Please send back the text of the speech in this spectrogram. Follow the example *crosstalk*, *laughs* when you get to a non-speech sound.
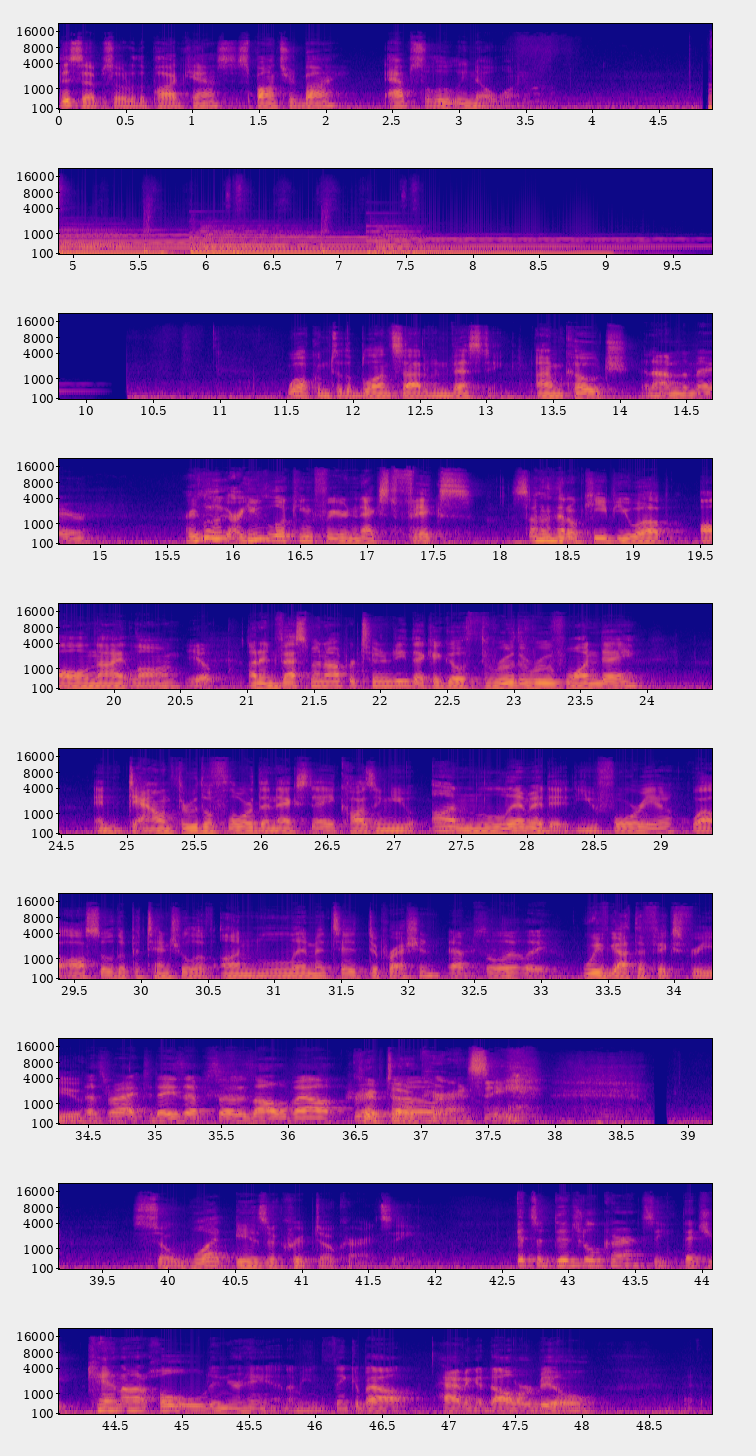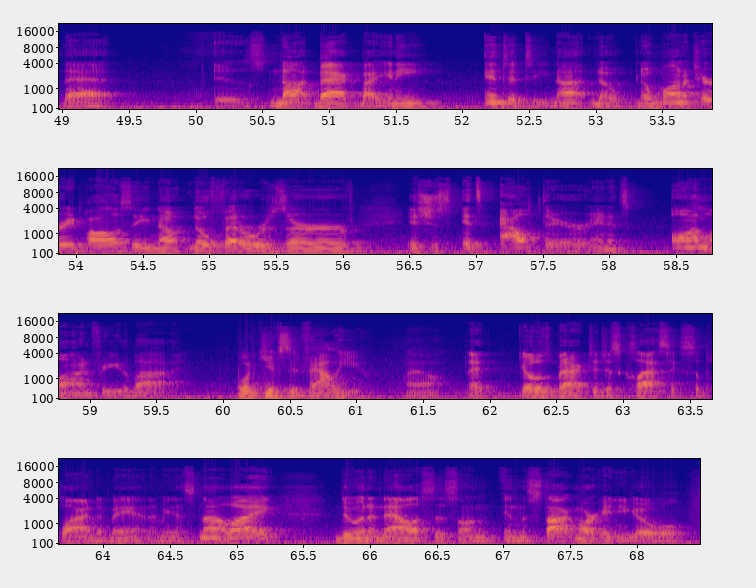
This episode of the podcast is sponsored by absolutely no one. Welcome to the blunt side of investing. I'm Coach. And I'm the mayor. Are you look, are you looking for your next fix? Something that'll keep you up all night long? Yep. An investment opportunity that could go through the roof one day and down through the floor the next day, causing you unlimited euphoria while also the potential of unlimited depression? Absolutely. We've got the fix for you. That's right. Today's episode is all about crypto. Cryptocurrency. So, what is a cryptocurrency? It's a digital currency that you cannot hold in your hand. I mean, think about having a dollar bill that is not backed by any entity, not no no monetary policy, no no Federal Reserve. It's just it's out there and it's online for you to buy. What gives it value? Well, that goes back to just classic supply and demand. I mean, it's not like doing analysis on in the stock market and you go, well,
